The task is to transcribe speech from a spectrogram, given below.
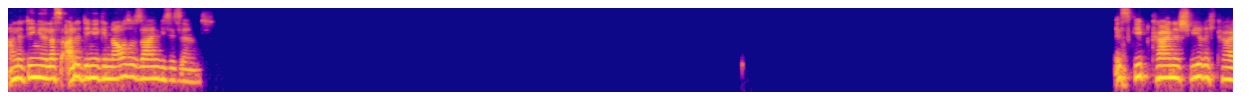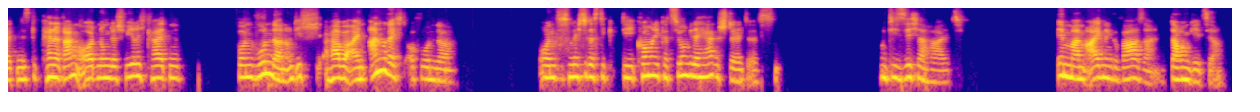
Alle Dinge, lass alle Dinge genauso sein, wie sie sind. Es gibt keine Schwierigkeiten, es gibt keine Rangordnung der Schwierigkeiten. von Wundern und ich habe ein Anrecht auf Wunder. Und ich möchte, dass die, die Kommunikation wiederhergestellt ist. Und die Sicherheit in meinem eigenen Gewahrsein. Darum geht es ja.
